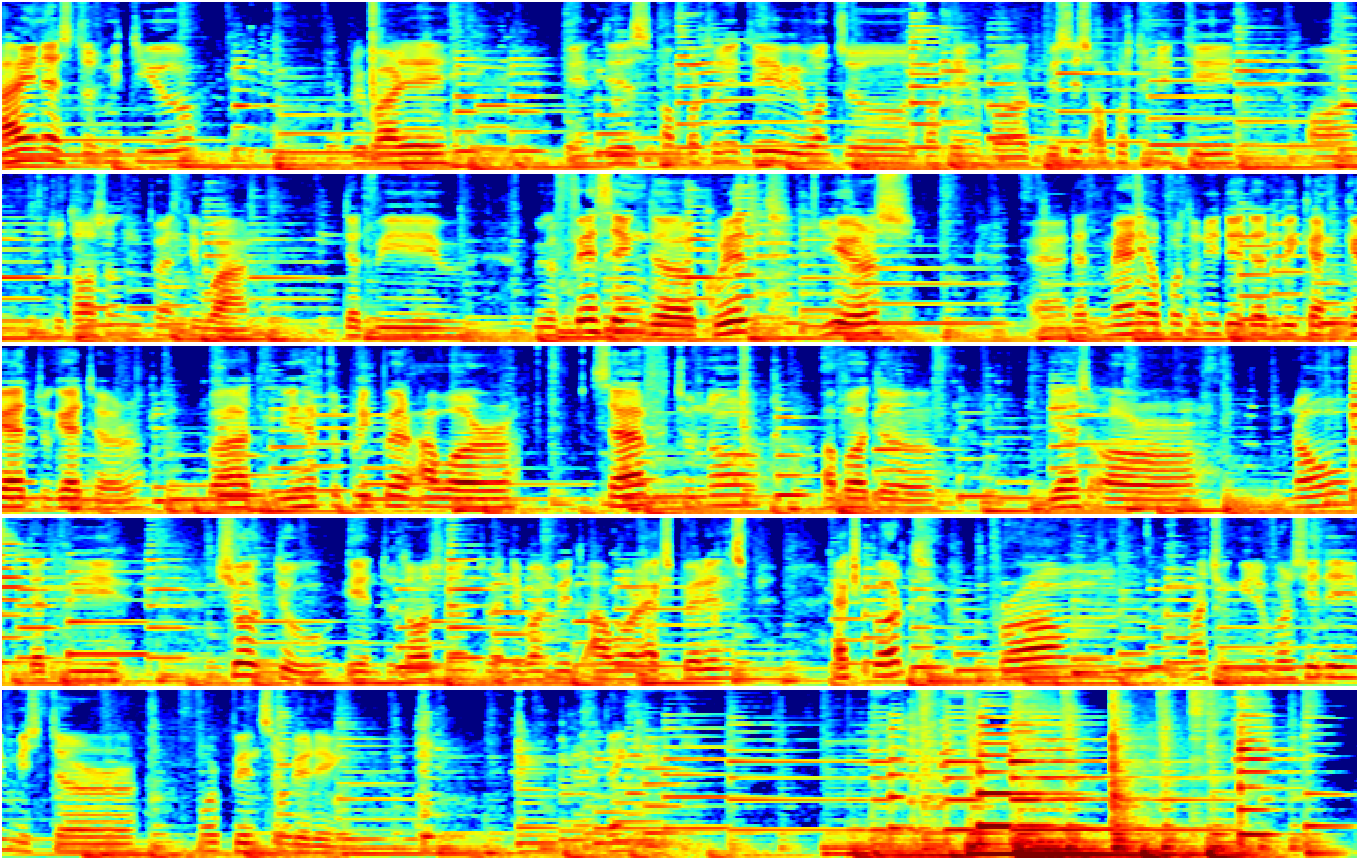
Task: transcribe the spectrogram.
Hi, nice to meet you, everybody. In this opportunity, we want to talking about business opportunity on 2021 that we will facing the great years and that many opportunity that we can get together but we have to prepare ourselves to know about the yes or no that we should do in 2021 with our experienced expert from Ma Chung University, Mr. Morpin Sembiring.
